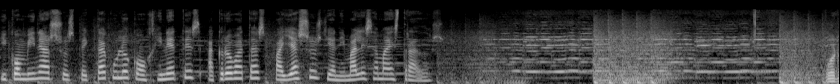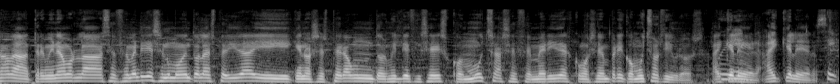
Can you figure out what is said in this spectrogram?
y combinar su espectáculo con jinetes, acróbatas, payasos y animales amaestrados. Pues nada, terminamos las efemérides, en un momento la despedida y que nos espera un 2016 con muchas efemérides como siempre y con muchos libros. hay que leer, hay que leer. Sí.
